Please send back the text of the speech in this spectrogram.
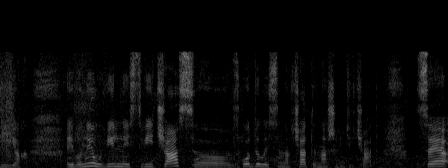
діях. І вони у вільний свій час згодилися навчати наших дівчат. Це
